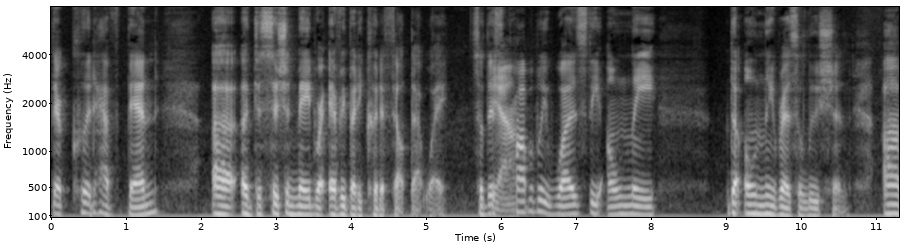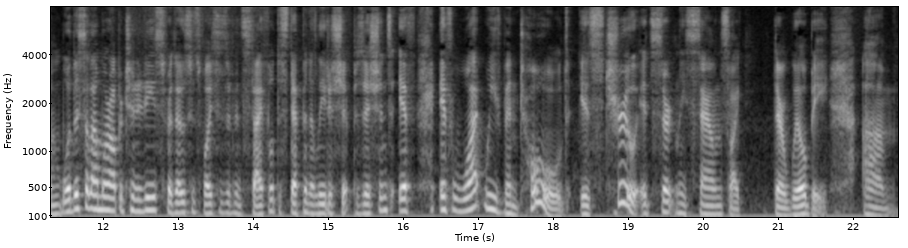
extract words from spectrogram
there could have been uh, a decision made where everybody could have felt that way. So this yeah. probably was the only the only resolution. Um, will this allow more opportunities for those whose voices have been stifled to step into leadership positions? If if what we've been told is true, it certainly sounds like there will be. Um,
